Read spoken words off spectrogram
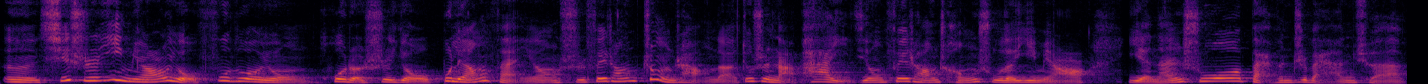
嗯，其实疫苗有副作用或者是有不良反应是非常正常的，就是哪怕已经非常成熟的疫苗，也难说百分之百安全。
